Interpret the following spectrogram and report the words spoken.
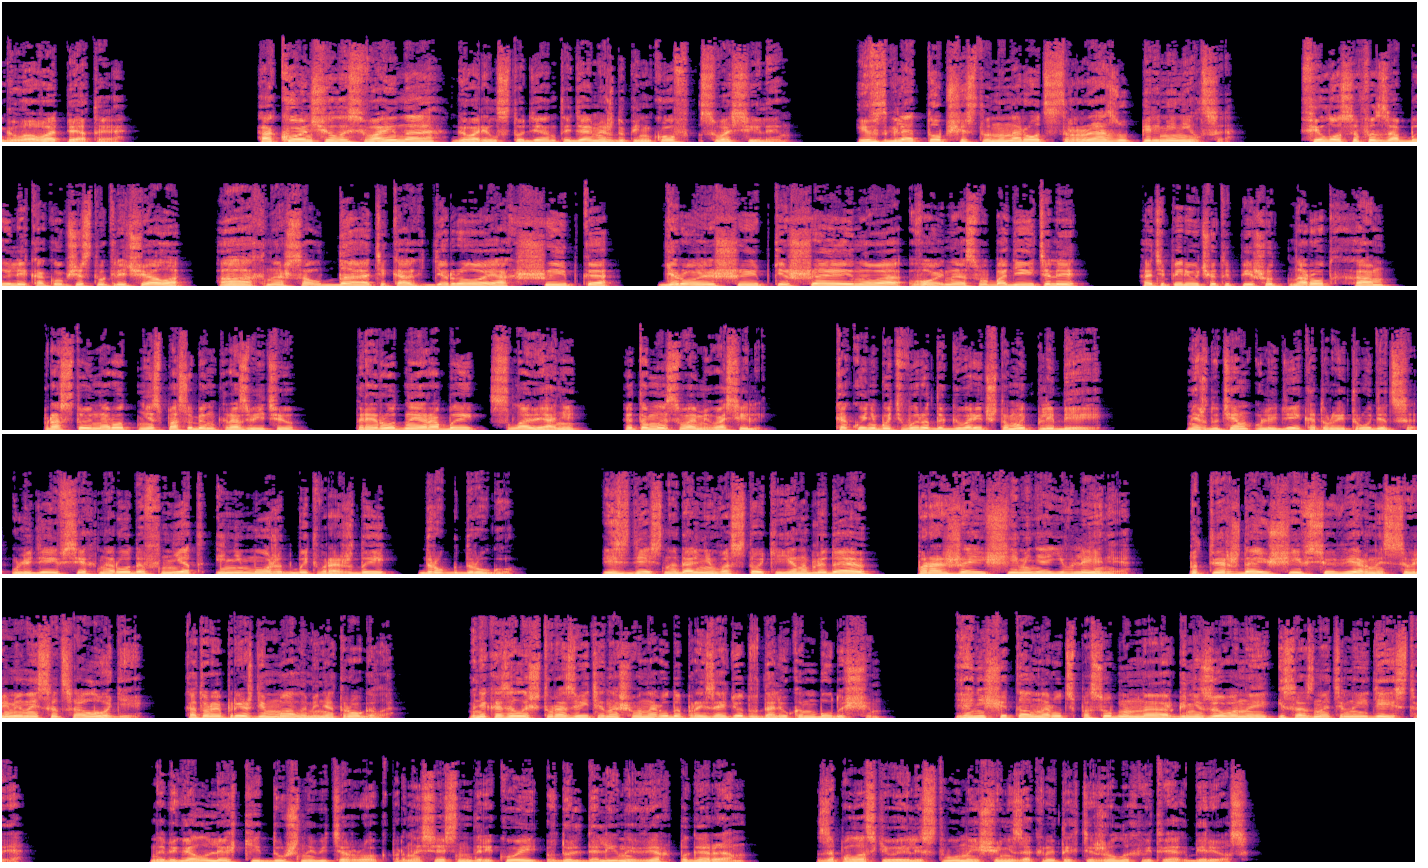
Глава пятая. «Окончилась война», — говорил студент, идя между пеньков с Василием. И взгляд общества на народ сразу переменился. Философы забыли, как общество кричало «Ах, наш солдатик, ах, герой, ах, шибка, герои шибки, Шейнова, воины-освободители». А теперь учат и пишут «Народ хам». Простой народ не способен к развитию. Природные рабы – славяне. Это мы с вами, Василий. Какой-нибудь выродок говорит, что мы плебеи. Между тем, у людей, которые трудятся, у людей всех народов нет и не может быть вражды друг к другу. И здесь, на Дальнем Востоке, я наблюдаю поражающие меня явления, подтверждающие всю верность современной социологии, которая прежде мало меня трогала. Мне казалось, что развитие нашего народа произойдет в далеком будущем. Я не считал народ способным на организованные и сознательные действия. Набегал легкий душный ветерок, проносясь над рекой вдоль долины вверх по горам, заполаскивая листву на еще не закрытых тяжелых ветвях берез.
